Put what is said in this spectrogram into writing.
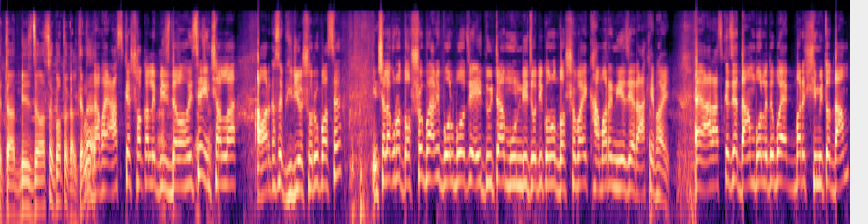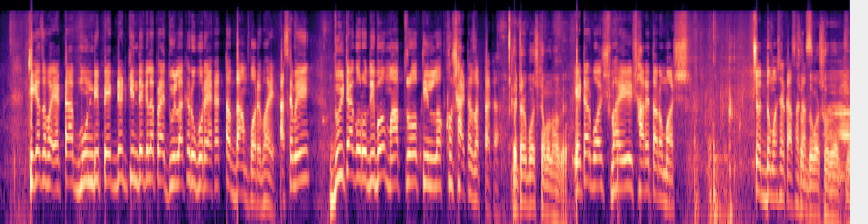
এটা বীজ দেওয়া আছে গতকালকে না? না ভাই আজকে সকালে বীজ দেওয়া হয়েছে। ইনশাল্লাহ আমার কাছে ভিডিও স্বরূপ আছে। ইনশাল্লাহ কোনো দর্শক ভাই আমি বলব যে এই দুইটা মুন্ডি যদি কোনো দর্শক ভাই খামারে নিয়ে যেয়ে রাখে ভাই হ্যাঁ আর আজকে যে দাম বলে দেবো একবারে সীমিত দাম। ঠিক আছে ভাই একটা মুন্ডি প্রেগনেন্ট কিনতে গেলে প্রায় দুই লাখের উপরে এক একটা দাম পড়ে ভাই। আজকে আমি দুইটা গরু দিব মাত্র তিন লক্ষ ষাট হাজার টাকা। এটার বয়স কেমন হবে? এটার বয়স ভাই সাড়ে তেরো মাস। চোদ্দ মাসের চোদ্দ কাছাকাছি মাস হবে আর কি।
